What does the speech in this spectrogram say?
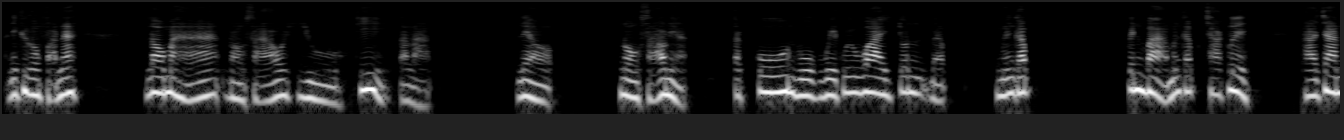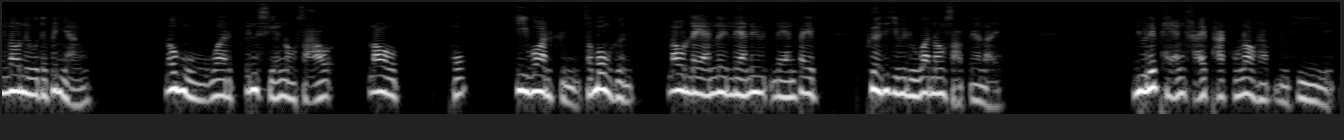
อันนี้คือความฝันนะ เรามาหาน้องสาวอยู่ที่ตลาด แล้วน้องสาวเนี่ยตะโกนโวกเวกวยวายจนแบบเหมือนกับ เป็นบ้าเหมือนกับชักเลยพระอาจารย์เล่าเนื้อแต่เป็นอย่างเราหูว่าเป็นเสียงน้องสาวเล่าทกจีวอนขึ้นสะบงขึ้นเราแลนเลยแลนด้วยแลนไปเพื่อที่จะไปดูว่าน้องสาวเป็นอะไร อยู่ในแผงขายผักของเราครับ อยู่ที่ป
